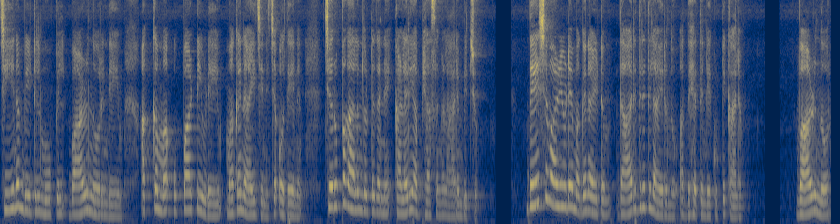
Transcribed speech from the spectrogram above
ചീനം വീട്ടിൽ മൂപ്പിൽ വാഴുന്നോറിന്റെയും അക്കമ്മ ഉപ്പാട്ടിയുടെയും മകനായി ജനിച്ച ഒതേനൻ ചെറുപ്പകാലം തൊട്ട് തന്നെ കളരി അഭ്യാസങ്ങൾ ആരംഭിച്ചു. ദേശവാഴിയുടെ മകനായിട്ടും ദാരിദ്ര്യത്തിലായിരുന്നു അദ്ദേഹത്തിന്റെ കുട്ടിക്കാലം. വാഴുന്നോർ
